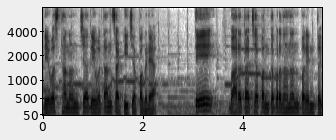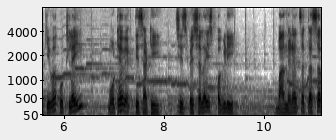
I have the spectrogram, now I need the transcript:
देवस्थानांच्या देवतांसाठीच्या पगड्या ते भारताच्या पंतप्रधानांपर्यंत किंवा कुठल्याही मोठ्या व्यक्तीसाठी ची स्पेशलाइज पगडी बांधण्याचं कसब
